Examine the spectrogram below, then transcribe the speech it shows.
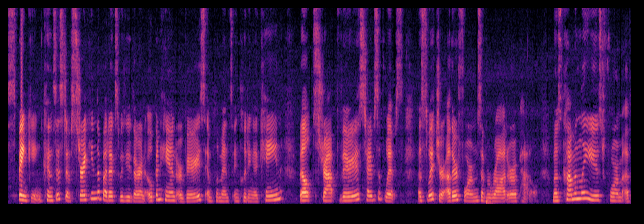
Spanking consists of striking the buttocks with either an open hand or various implements, including a cane, belt, strap, various types of whips, a switch, or other forms of a rod or a paddle. Most commonly used form of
